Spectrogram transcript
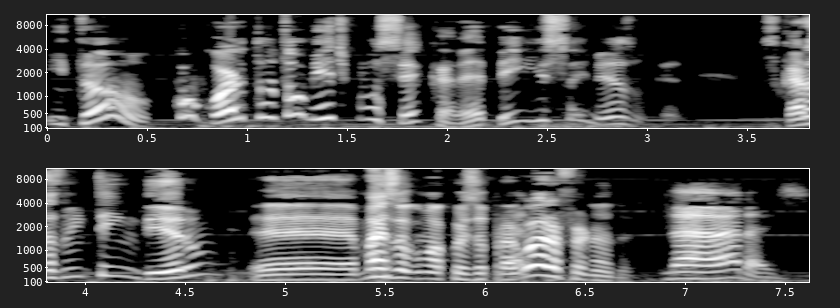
Então, concordo totalmente com você, cara. É bem isso aí mesmo, cara. Os caras não entenderam. É... Mais alguma coisa para agora, Fernanda? Não, era isso.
